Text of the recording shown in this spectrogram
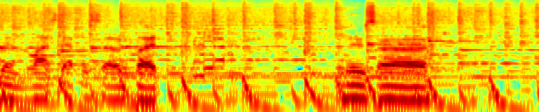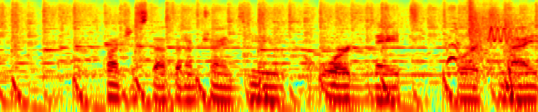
Was in the last episode, but there's a bunch of stuff that I'm trying to coordinate for tonight.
